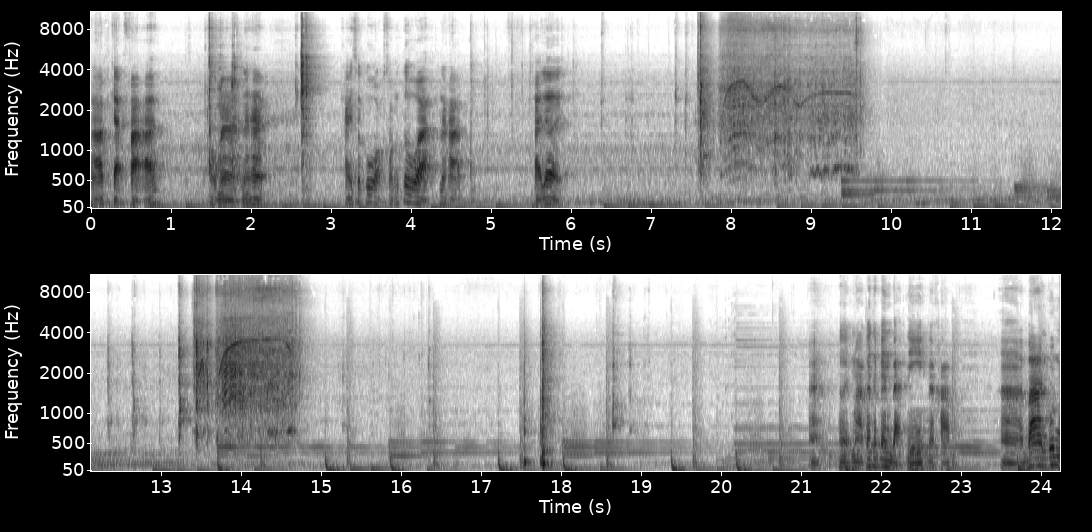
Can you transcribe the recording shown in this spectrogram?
ครับแกะฝา ออกมานะฮะไขสกูออก2ตัวนะครับไขเลยอะเปิดมาก็จะเป็นแบบนี้นะครับอ่าบ้านรุ่น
